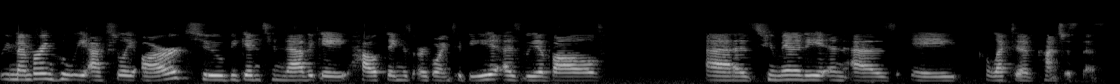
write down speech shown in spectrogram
remembering who we actually are to begin to navigate how things are going to be as we evolve as humanity and as a collective consciousness.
